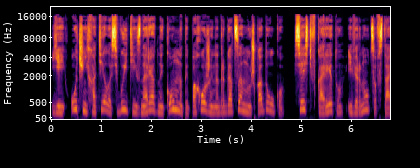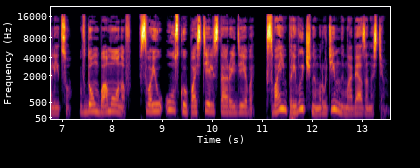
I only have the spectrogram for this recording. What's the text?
Ей очень хотелось выйти из нарядной комнаты, похожей на драгоценную шкатулку, сесть в карету и вернуться в столицу, в дом Бамонов, в свою узкую постель старой девы, к своим привычным рутинным обязанностям.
